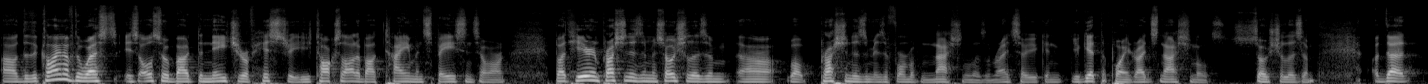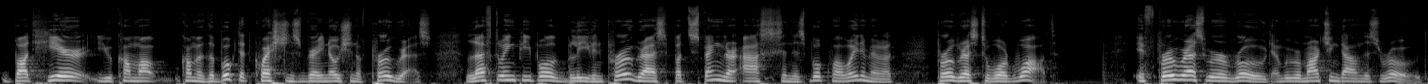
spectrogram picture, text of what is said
Uh, the Decline of the West is also about the nature of history. He talks a lot about time and space and so on. But here Prussianism and socialism, uh, well, Prussianism is a form of nationalism, right? So you can you get the point, right? It's national socialism. That, but here you come up come with a book that questions the very notion of progress. Left wing people believe in progress, but Spengler asks in this book, well, wait a minute, progress toward what? If progress were a road and we were marching down this road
